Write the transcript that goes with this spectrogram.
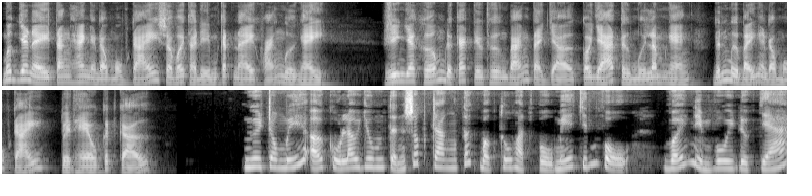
Mức giá này tăng 2.000 đồng một trái so với thời điểm cách này khoảng 10 ngày. Riêng giá khóm được các tiểu thương bán tại chợ có giá từ 15.000 đến 17.000 đồng một trái, tùy theo kích cỡ. Người trồng mía ở Cù Lao Dung, tỉnh Sóc Trăng tất bật thu hoạch vụ mía chính vụ với niềm vui được giá.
